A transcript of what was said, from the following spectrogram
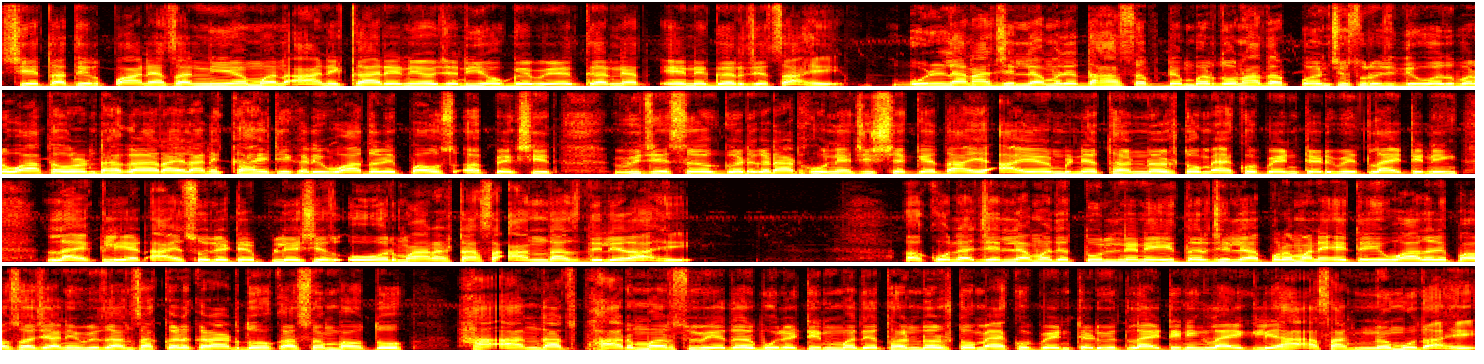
शेतातील पाण्याचा नियमन आणि कार्यनियोजन योग्य वेळेत करण्यात येणे गरजेचं आहे. बुलढाणा जिल्ह्यामध्ये दहा सप्टेंबर दोन हजार पंचवीस रोजी दिवसभर वातावरण ढगाळ राहील आणि काही ठिकाणी वादळी पाऊस अपेक्षित विजेसह गडगडाट होण्याची शक्यता आहे. आय एम डीने thunderstorm accompanied with lightning likely at isolated places over Maharashtra असा अंदाज दिलेला आहे. अकोला जिल्ह्यामध्ये तुलनेने इतर जिल्ह्याप्रमाणे येथेही वादळी पावसाचे आणि विजांचा कडकडाट धोका संभावतो. हा अंदाज फार्मर्स वेदर बुलेटिनमध्ये thunderstorm accompanied with lightning likely हा असा नमूद आहे.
